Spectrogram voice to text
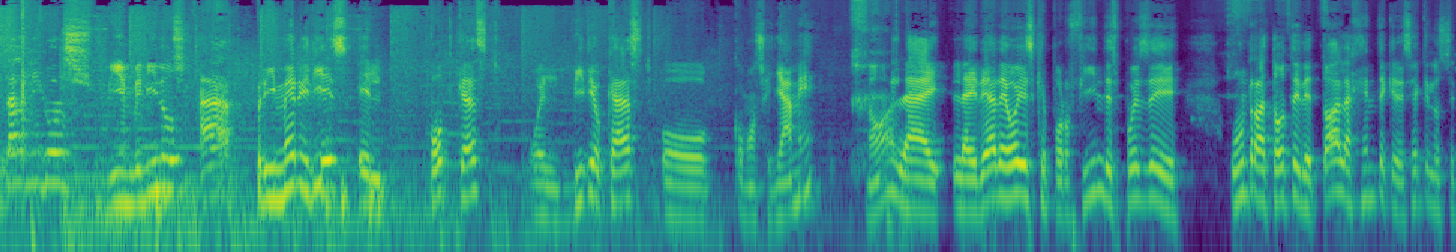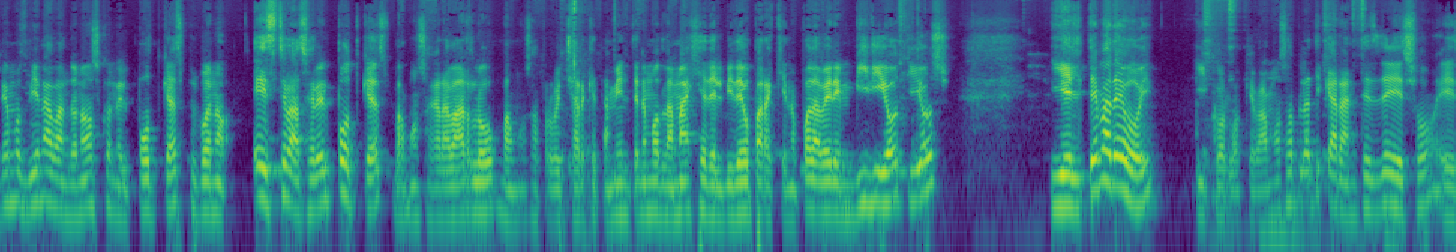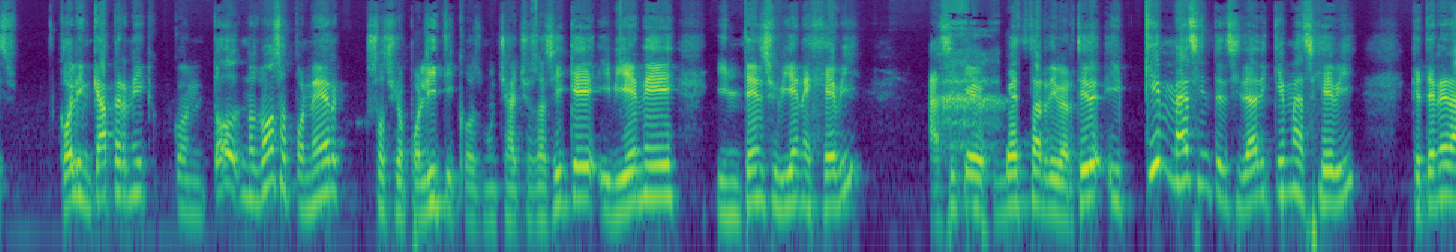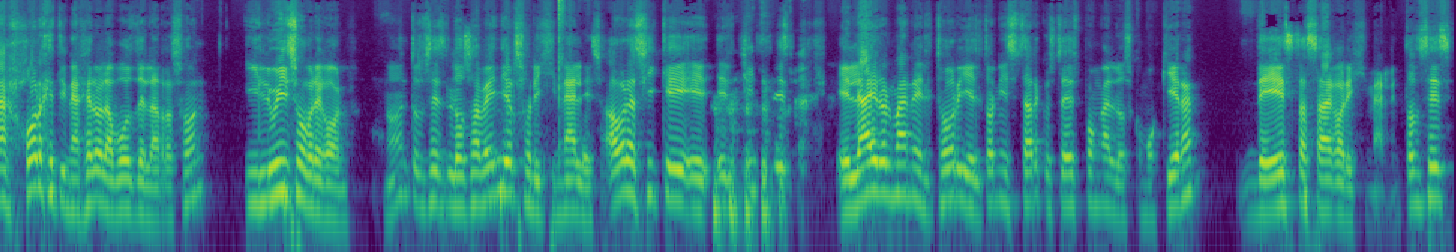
¿Qué tal amigos? Bienvenidos a Primero y Diez, el podcast o el videocast o como se llame, ¿no? La, la, idea de hoy es que por fin, después de un ratote de toda la gente que decía que los teníamos bien abandonados con el podcast, pues bueno, este va a ser el podcast, vamos a grabarlo, vamos a aprovechar que también tenemos la magia del video para quien lo pueda ver en vídeo, tíos. Y el tema de hoy, y con lo que vamos a platicar antes de eso, es Colin Kaepernick con todo, nos vamos a poner sociopolíticos, muchachos, así que y viene intenso y viene heavy, así que va a estar divertido. ¿Y qué más intensidad y qué más heavy que tener a Jorge Tinajero, la voz de la razón, y Luis Obregón, ¿no? Entonces, los Avengers originales. Ahora sí que el, el chiste es el Iron Man, el Thor y el Tony Stark, ustedes pónganlos como quieran, de esta saga original. Entonces,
